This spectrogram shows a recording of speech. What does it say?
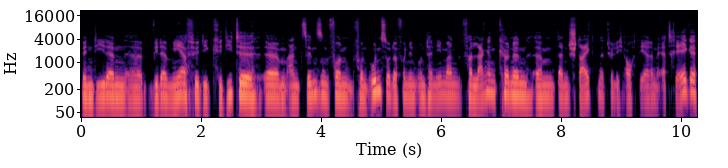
Wenn die dann äh, wieder mehr für die Kredite ähm, an Zinsen von, von uns oder von den Unternehmern verlangen können, ähm, dann steigt natürlich auch deren Erträge.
